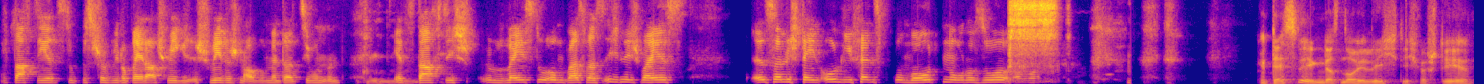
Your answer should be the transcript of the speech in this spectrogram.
ich dachte jetzt, du bist schon wieder bei der schwedischen Argumentation und jetzt dachte ich, weißt du irgendwas, was ich nicht weiß? Äh, Soll ich dein OnlyFans promoten oder so? Aber Deswegen das neue Licht, ich verstehe.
